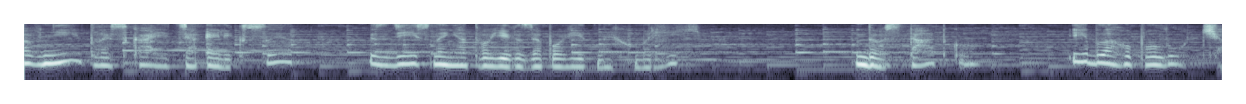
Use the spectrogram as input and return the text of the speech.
а в ній плескається еліксир здійснення твоїх заповітних мрій, достатку і благополуччя.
